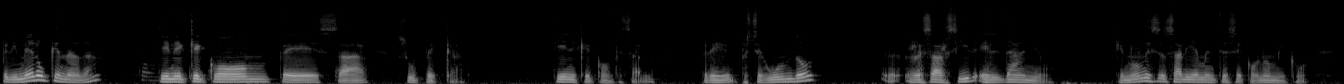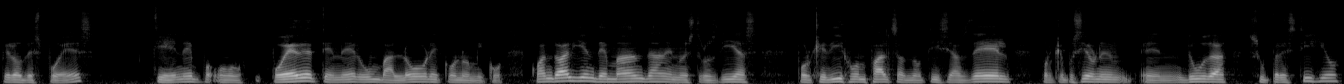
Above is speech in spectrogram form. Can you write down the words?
primero que nada, tiene que confesar su pecado. Tiene que confesarlo. segundo, eh, resarcir el daño, que no necesariamente es económico, pero después tiene o puede tener un valor económico. Cuando alguien demanda en nuestros días porque dijo en falsas noticias de él, porque pusieron en, en duda su prestigio,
